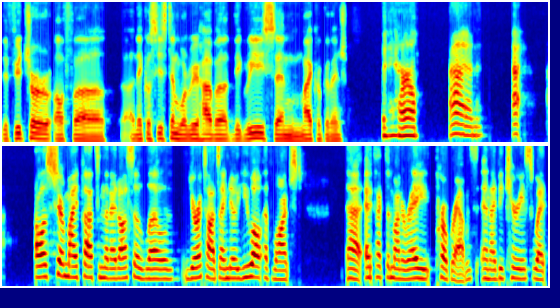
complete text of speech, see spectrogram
the future of uh, an ecosystem where we have uh, degrees and micro credentials? Um, I'll share my thoughts, and then I'd also love your thoughts. I know you all have launched uh, at Tec de Monterrey programs, and I'd be curious what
